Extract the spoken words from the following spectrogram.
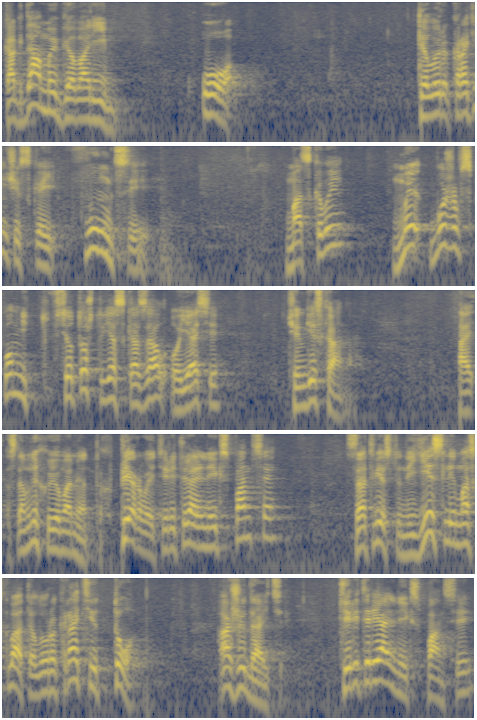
когда мы говорим о телеократической функции Москвы, мы можем вспомнить все то, что я сказал о Ясе Чингисхана, о основных ее моментах. Первая – территориальная экспансия. Соответственно, если Москва – телурократия, то ожидайте территориальной экспансии.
